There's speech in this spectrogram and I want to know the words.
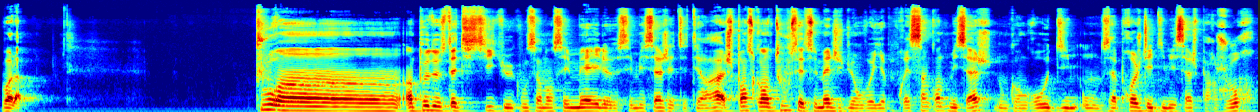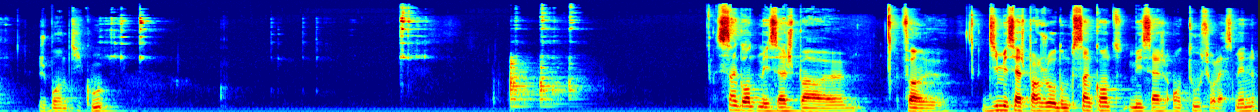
Voilà. Pour un, peu de statistiques concernant ces mails, ces messages, etc., je pense qu'en tout, cette semaine, j'ai dû envoyer à peu près 50 messages. Donc en gros, 10 on s'approche des 10 messages par jour. Je bois un petit coup. 50 messages par... euh, enfin, euh, 10 messages par jour, donc 50 messages en tout sur la semaine.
